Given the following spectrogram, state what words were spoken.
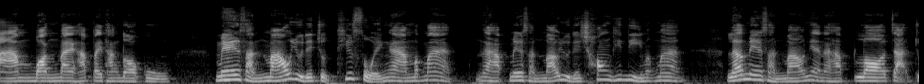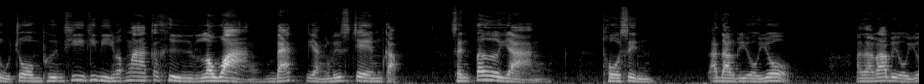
ตามบอลไปครับ ไปทางดอกู เมสันเมาส์อยู่ในจุดที่สวยงามมากๆนะครับ เมสันเมาส์อยู่ในช่องที่ดีมากๆ แล้วเมสันเมาส์เนี่ยนะครับ รอจะจู่โจมพื้นที่ที่ดีมากๆ ก็คือระหว่างแบ็กอย่างริสเจมกับเซนเตอร์อย่างโทซินอาดาบิโอโยอาดาราบิโอโย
